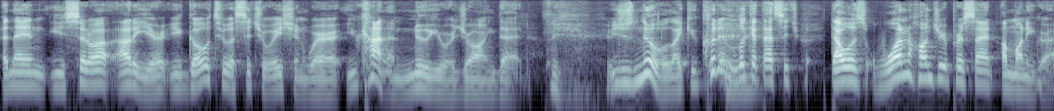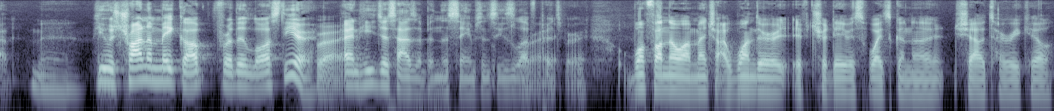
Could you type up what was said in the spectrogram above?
And then you sit out, out a year, you go to a situation where you kind of knew you were drawing dead. you just knew. Like, you couldn't look at that situation. That was 100% a money grab. He was trying to make up for the lost year. Right. And he just hasn't been the same since he's left Pittsburgh. One final note I mentioned, I wonder if Tre'Davious White's gonna shadow Tyreek Hill.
